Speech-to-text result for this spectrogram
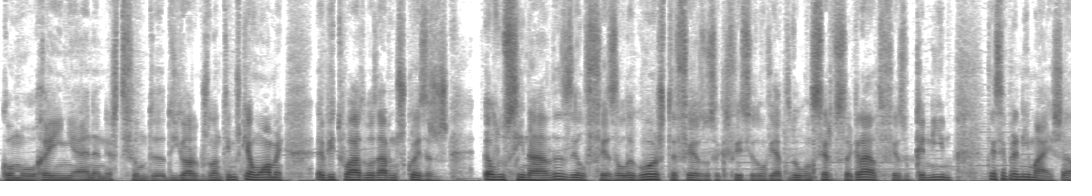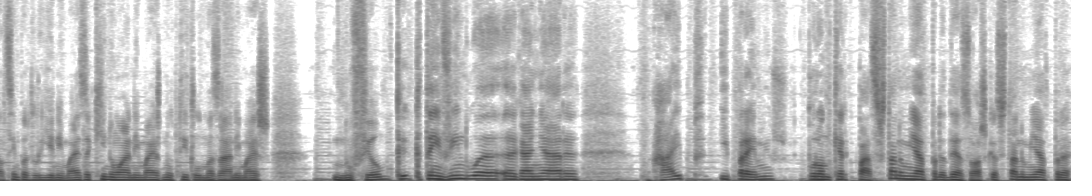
como Rainha Ana neste filme de, de Yorgos Lanthimos, que é um homem habituado a dar-nos coisas alucinadas. Ele fez a lagosta, fez o sacrifício de um, viat- de um cervo sagrado, fez o canino. Tem sempre animais, há sempre ali animais. Aqui não há animais no título, mas há animais no filme que, que têm vindo a, a ganhar hype e prémios por onde quer que passe. Está nomeado para 10 Oscars, está nomeado para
